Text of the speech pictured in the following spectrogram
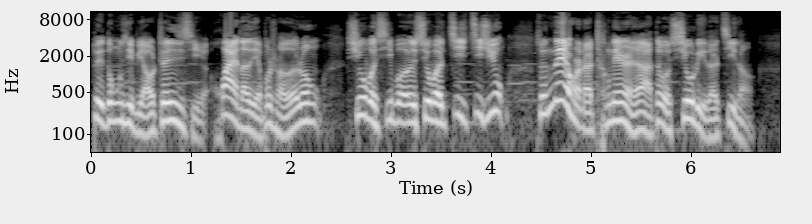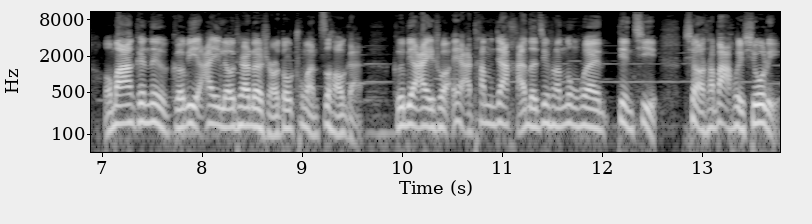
对东西比较珍惜，坏了也不舍得扔，修吧修吧修吧继继续用。所以那会儿的成年人啊，都有修理的技能。我妈跟那个隔壁阿姨聊天的时候，都充满自豪感。隔壁阿姨说：“哎呀，他们家孩子经常弄坏电器，幸好他爸会修理。”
